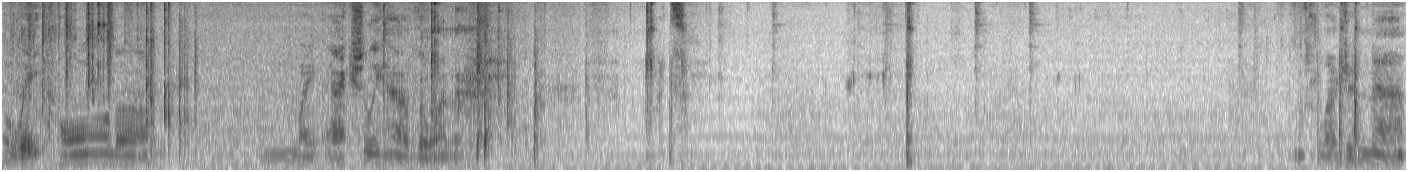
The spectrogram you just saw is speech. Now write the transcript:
Oh wait, hold on. Might actually have the one. It's larger than that.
